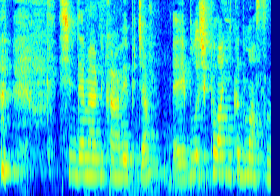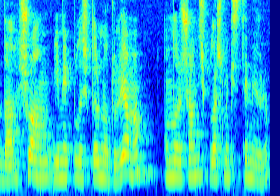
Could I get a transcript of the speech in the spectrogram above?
Şimdi hemen bir kahve yapacağım. E, bulaşık falan yıkadım aslında. Şu an yemek bulaşıklarımla duruyor ama onlara şu an hiç bulaşmak istemiyorum.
